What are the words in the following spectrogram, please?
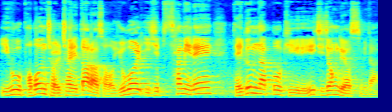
이후 법원 절차에 따라서 6월 23일에 대금 납부 기일이 지정되었습니다.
